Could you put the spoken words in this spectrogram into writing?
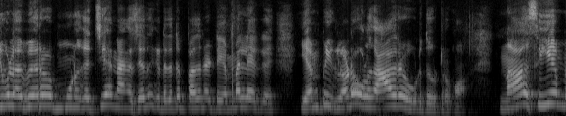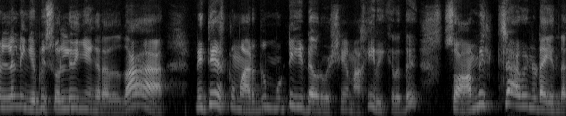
இவ்வளோ பேரும் மூணு கட்சியாக நாங்கள் சேர்ந்து கிட்டத்தட்ட பதினெட்டு எம்எல்ஏ எம்பிக்களோட உங்களுக்கு ஆதரவு கொடுத்துக்கிட்டு இருக்கோம். நான் சிஎம் இல்லை நீங்கள் எப்படி சொல்லுவீங்கிறது தான் நிதிஷ்குமாருக்கு முட்டிக்கிட்ட ஒரு விஷயம். விஷயமாக இருக்கிறது. ஸோ அமித்ஷாவினுடைய இந்த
